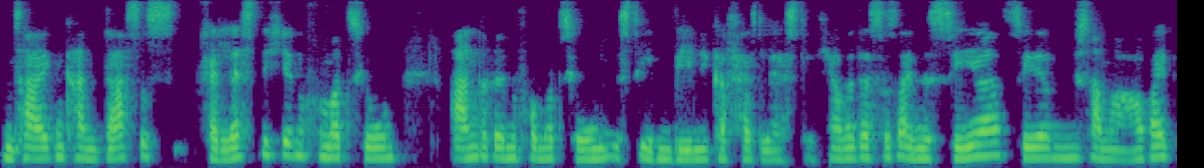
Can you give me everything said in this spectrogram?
und zeigen kann, das ist verlässliche Information, andere Information ist eben weniger verlässlich. Aber das ist eine sehr, sehr mühsame Arbeit.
